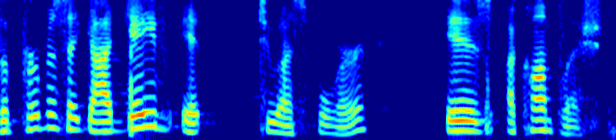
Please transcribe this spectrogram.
the purpose that God gave it to us for is accomplished.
